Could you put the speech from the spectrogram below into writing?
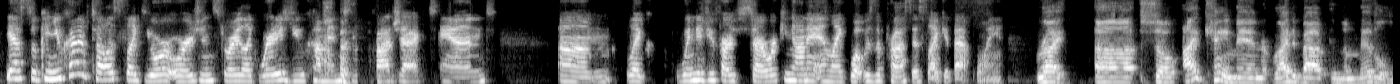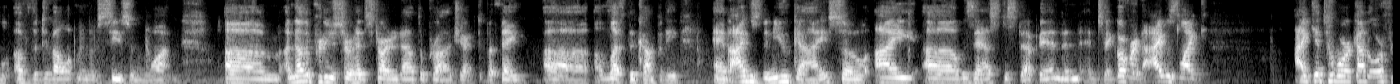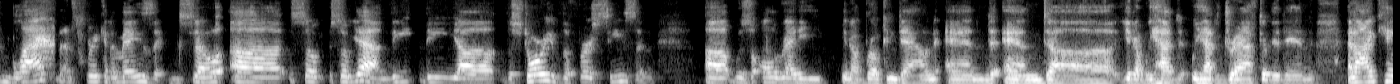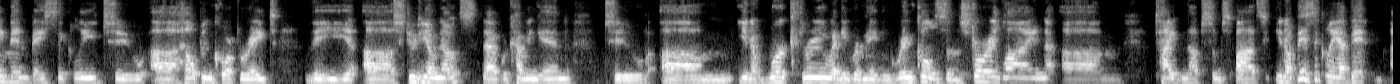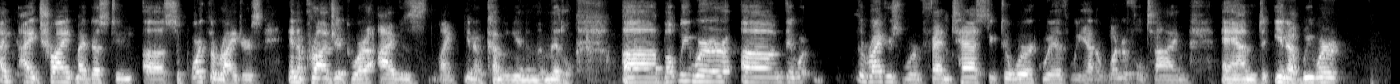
Yeah, so can you kind of tell us like your origin story? Like where did you come into the project and um like when did you first start working on it and like what was the process like at that point? Right. Uh, so I came in right about in the middle of the development of season one. Um, another producer had started out the project, but they uh, left the company, and I was the new guy. So I uh, was asked to step in and, and take over. And I was like, I get to work on Orphan Black. That's freaking amazing. So, uh, so, so yeah. The the uh, the story of the first season uh, was already you know broken down and and uh, you know we had we had a draft of it in and I came in basically to uh, help incorporate the uh, studio notes that were coming in to um, you know work through any remaining wrinkles in the storyline um, tighten up some spots. You know basically I, bit, I, I tried my best to uh, support the writers in a project where I was like you know coming in in the middle. Uh, but we were um, they were the writers were fantastic to work with. We had a wonderful time, and you know we were,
